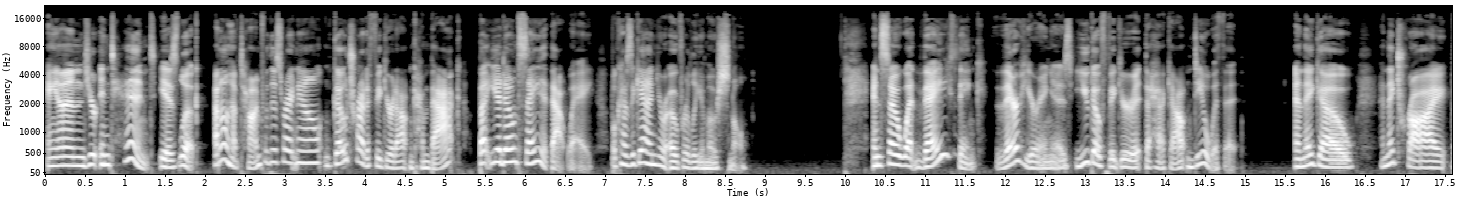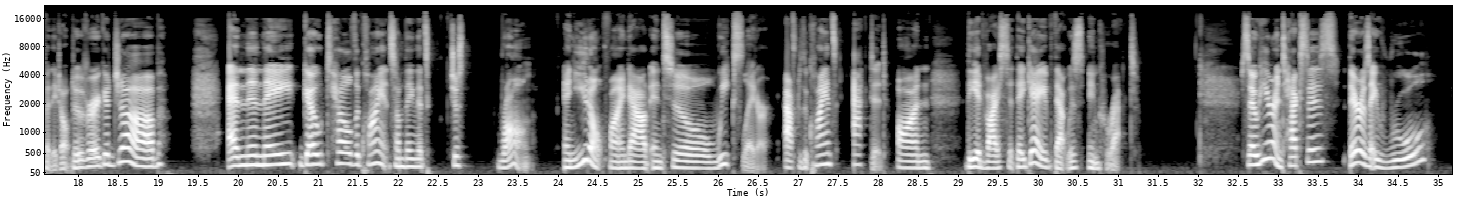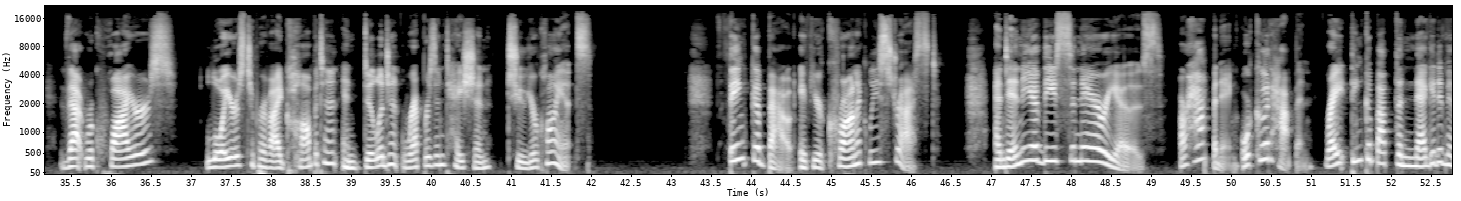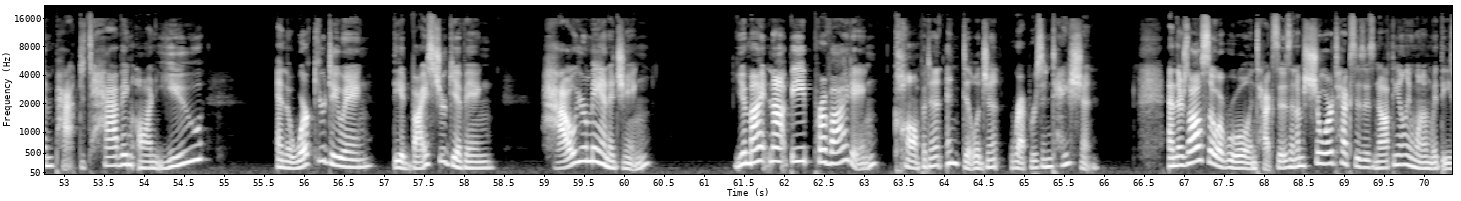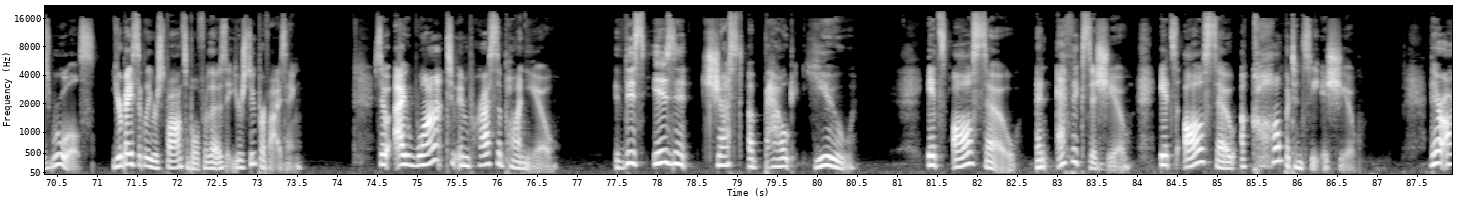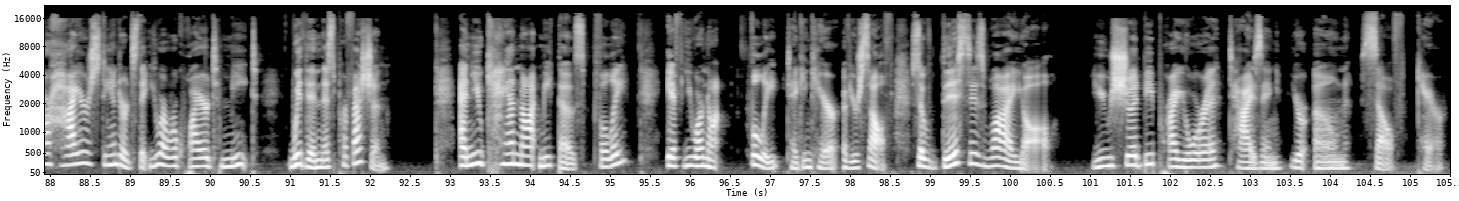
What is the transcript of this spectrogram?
And your intent is look, I don't have time for this right now. Go try to figure it out and come back. But you don't say it that way because, again, you're overly emotional. And so what they think they're hearing is you go figure it the heck out and deal with it. And they go and they try, but they don't do a very good job. And then they go tell the client something that's just wrong. And you don't find out until weeks later after the clients acted on the advice that they gave that was incorrect. So here in Texas, there is a rule that requires lawyers to provide competent and diligent representation to your clients. Think about if you're chronically stressed and any of these scenarios are happening or could happen, right? Think about the negative impact it's having on you and the work you're doing, the advice you're giving, how you're managing. You might not be providing competent and diligent representation. And there's also a rule in Texas, and I'm sure Texas is not the only one with these rules. You're basically responsible for those that you're supervising. So I want to impress upon you this isn't just about you, it's also an ethics issue, it's also a competency issue. There are higher standards that you are required to meet within this profession. And you cannot meet those fully if you are not fully taking care of yourself. So, this is why, y'all, you should be prioritizing your own self care.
